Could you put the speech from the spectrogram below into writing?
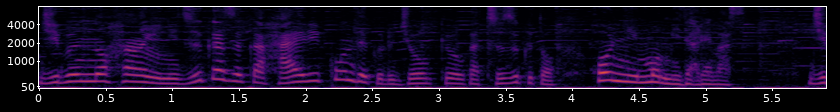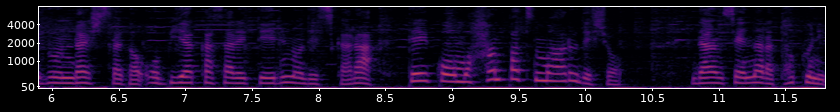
自分の範囲にずかずか入り込んでくる状況が続くと本人も乱れます。自分らしさが脅かされているのですから抵抗も反発もあるでしょう。男性なら特に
